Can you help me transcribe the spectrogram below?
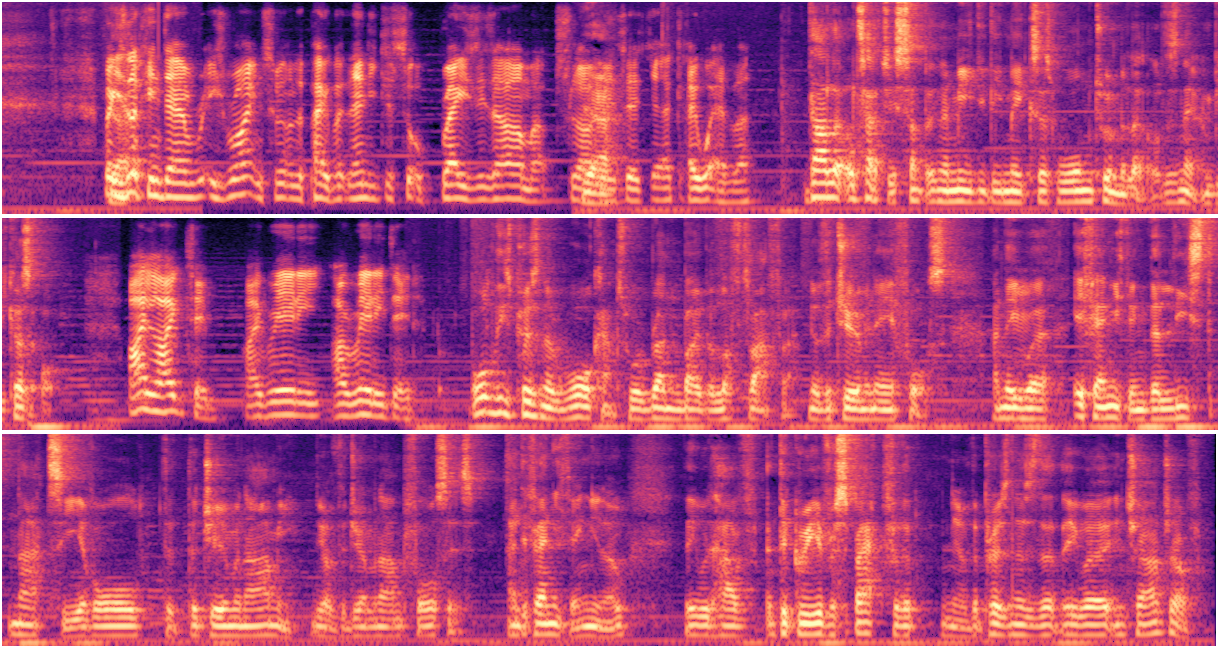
But he's looking down, he's writing something on the paper, and then he just sort of raises his arm up slightly Yeah. and says, yeah, okay, whatever. That little touch is something that immediately makes us warm to him a little, doesn't it? And because I liked him. I really, I really did. all these prisoner of war camps were run by the Luftwaffe, you know, the German Air Force. And they mm. were, if anything, the least Nazi of all the, the German army, you know, the German armed forces. And if anything, you know, they would have a degree of respect for the, you know, the prisoners that they were in charge of.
